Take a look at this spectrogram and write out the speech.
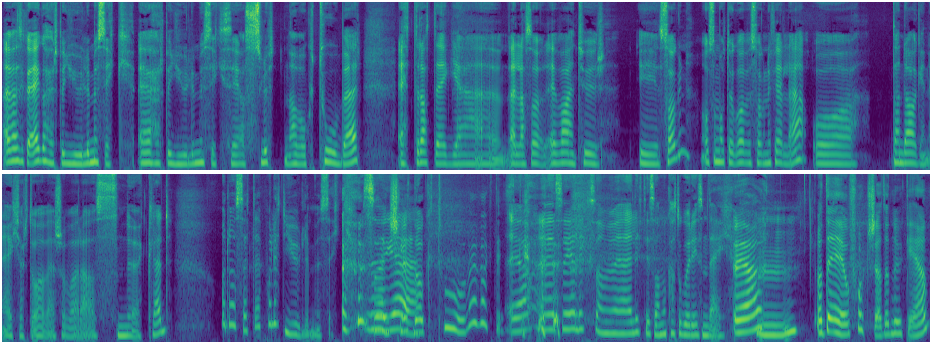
Jeg vet ikke, jeg har hørt på julemusikk. Jeg har hørt på julemusikk siden slutten av oktober. Etter at jeg eh, Eller altså, jeg var en tur i Sogn, og så måtte jeg over Sognefjellet. Og den dagen jeg kjørte over, så var det snøkledd. Og da setter jeg på litt julemusikk. Så jeg er, oktober, faktisk. ja, eh, så jeg er liksom eh, litt i samme kategori som deg. Ja, Mm. og det er jo fortsatt en uke igjen.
